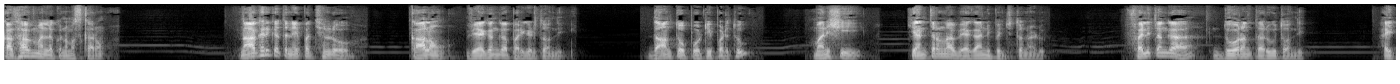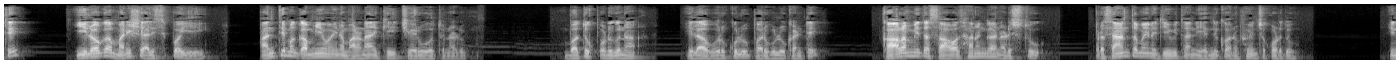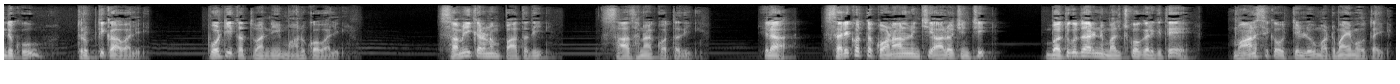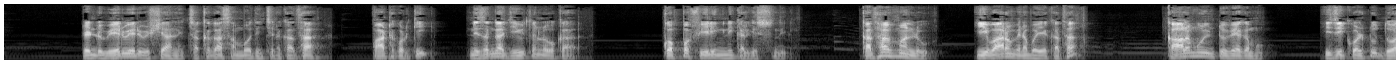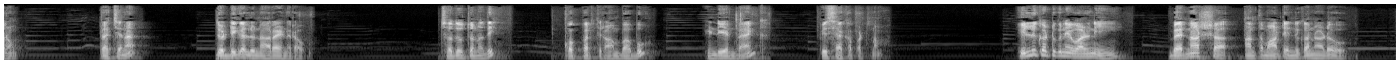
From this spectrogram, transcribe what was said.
కథాభిమానులకు నమస్కారం. నాగరికత నేపథ్యంలో కాలం వేగంగా పరిగెడుతోంది. దాంతో పోటీ పడుతూ మనిషి యంత్రంలా వేగాన్ని పెంచుతున్నాడు. ఫలితంగా దూరం తరుగుతోంది. అయితే ఈలోగా మనిషి అలసిపోయి అంతిమ గమ్యమైన మరణానికి చేరువవుతున్నాడు. బతుకు పొడుగునా ఇలా ఉరుకులు పరుగులు కంటే కాలం మీద సావధానంగా నడుస్తూ ప్రశాంతమైన జీవితాన్ని ఎందుకు అనుభవించకూడదు? ఇందుకు తృప్తి కావాలి. పోటీతత్వాన్ని మానుకోవాలి. సమీకరణం పాతది సాధన కొత్తది. ఇలా సరికొత్త కోణాల నుంచి ఆలోచించి బతుకుదారిని మలుచుకోగలిగితే మానసిక ఒత్తిళ్ళు మటుమాయమవుతాయి. రెండు వేర్వేరు విషయాల్ని చక్కగా సంబోధించిన కథ పాఠకుడికి నిజంగా జీవితంలో ఒక గొప్ప ఫీలింగ్ని కలిగిస్తుంది. కథాభిమానులు ఈ వారం వినబోయే కథ కాలము ఇంటూ వేగము ఈజ్ ఈక్వల్ టు దూరం. రచన దొడ్డిగల్లు నారాయణరావు. చదువుతున్నది కొప్పర్తి రాంబాబు ఇండియన్ బ్యాంక్ విశాఖపట్నం. ఇల్లు కట్టుకునే వాళ్ళని బెర్నార్షా అంత మాట ఎందుకన్నాడో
